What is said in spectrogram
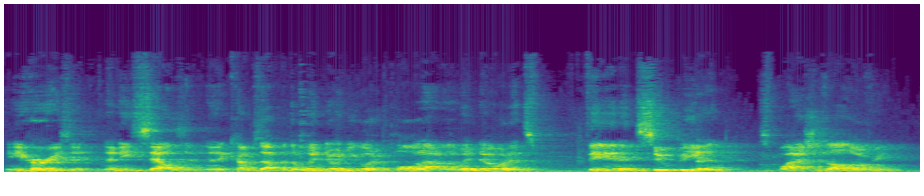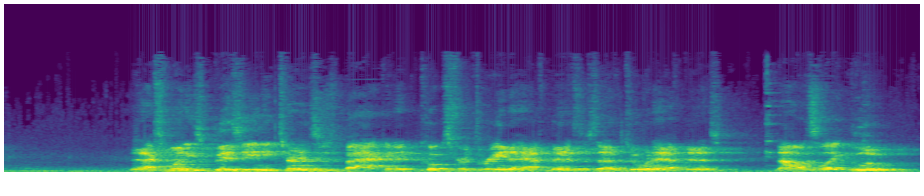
And he hurries it, and then he sells it, and then it comes up in the window, and you go to pull it out of the window, and it's thin and soupy, and it splashes all over you. The next one, he's busy, and he turns his back, and it cooks for three and a half minutes instead of two and a half minutes. Now it's like glue.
